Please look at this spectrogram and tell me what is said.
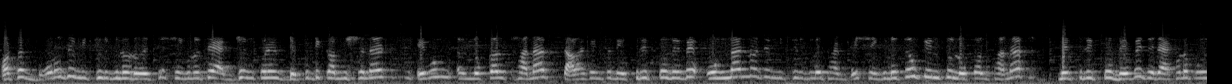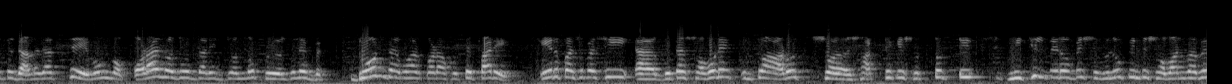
অর্থাৎ বড় যে মিছিলগুলো রয়েছে, সেগুলোতে একজন করে ডেপুটি কমিশনার এবং লোকাল থানা, তারা কিন্তু নেতৃত্ব দেবে। অন্যান্য যে মিছিলগুলো থাকবে, সেগুলোতেও কিন্তু লোকাল থানা নেতৃত্ব দেবে, যেটা এখনও পর্যন্ত জানা যাচ্ছে। এবং কড়া নজরদারির জন্য প্রয়োজনে ড্রোন ব্যবহার করা হতে পারে। এর পাশাপাশি আহ, গোটা শহরে কিন্তু আরও ষাট থেকে সত্তরটি মিছিল বেরোবে সেগুলোও কিন্তু সমানভাবে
